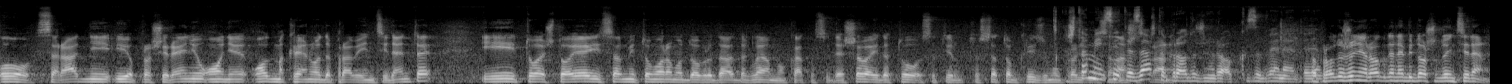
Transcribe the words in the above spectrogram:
o saradnji i o proširenju, on je odmah krenuo da pravi incidente i to je što je i sad mi to moramo dobro da, da gledamo kako se dešava i da to sa, tim, to, sa tom krizom upravljamo Šta sa naše mislite, zašto je strane. produžen rok za dve nedelje? Pa produžen je rok da ne bi došlo do incidenta.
